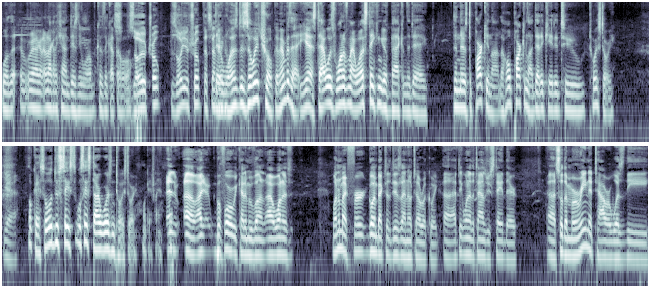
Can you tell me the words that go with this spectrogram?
Well, the, we're not, gonna- we're not going to count Disney World because they got the whole. Zoetrope. Zoetrope. That's not There there. was the Zoetrope. Remember that? Yes, that was one of them I was thinking of back in the day. Then there's the parking lot. The whole parking lot dedicated to Toy Story. Yeah. Okay, so we'll just say we'll say Star Wars and Toy Story. Okay, fine. And uh, I before we kind of move on, I want to one of my first going back to the Disneyland Hotel real quick. Uh, I think one of the times we stayed there. Uh, so the Marina Tower was the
